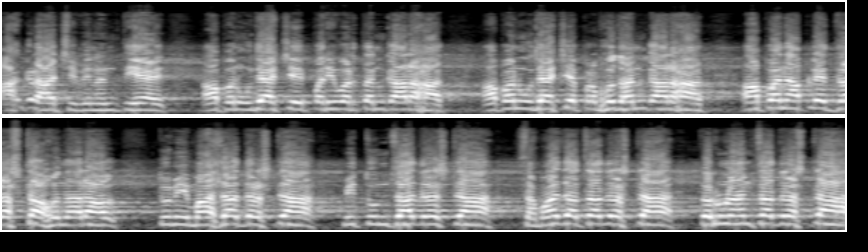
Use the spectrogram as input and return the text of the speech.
आग्रहाची विनंती आहे. आपण उद्याचे परिवर्तनकार आहात आपण उद्याचे प्रबोधनकार आहात आपण आपले द्रष्टा होणार आहोत. तुम्ही माझा द्रष्टा मी तुमचा द्रष्टा समाजाचा द्रष्टा तरुणांचा द्रष्टा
